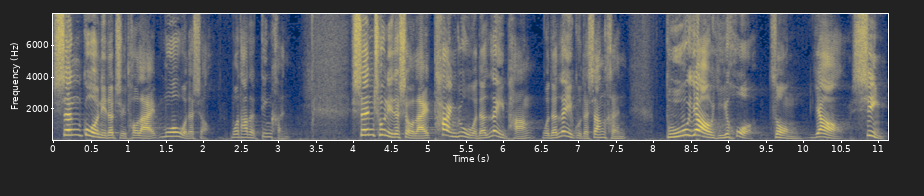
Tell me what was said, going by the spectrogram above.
伸过你的指头来摸我的手，摸他的钉痕；伸出你的手来探入我的肋旁、我的肋骨的伤痕。不要疑惑，总要信。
